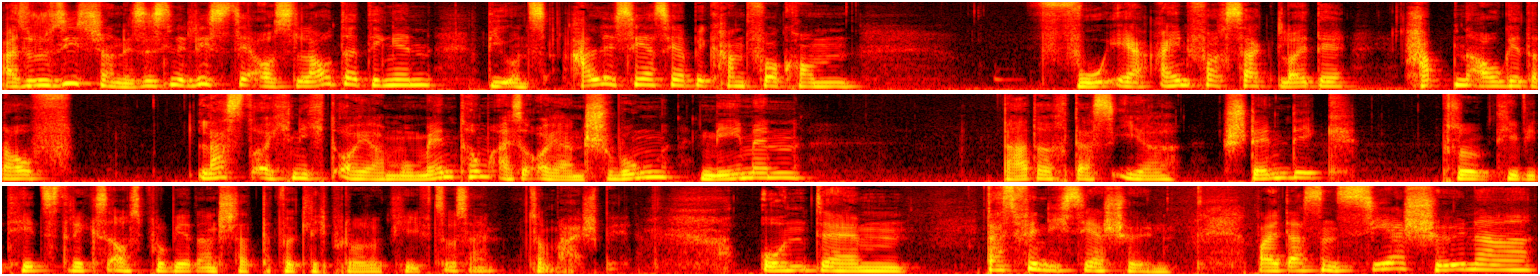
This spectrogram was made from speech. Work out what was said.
Also du siehst schon, es ist eine Liste aus lauter Dingen, die uns alle sehr, sehr bekannt vorkommen, wo er einfach sagt, Leute, habt ein Auge drauf, lasst euch nicht euer Momentum, also euren Schwung nehmen, dadurch, dass ihr ständig Produktivitätstricks ausprobiert, anstatt wirklich produktiv zu sein, zum Beispiel. Und ähm, das finde ich sehr schön, weil das ein sehr schöner,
